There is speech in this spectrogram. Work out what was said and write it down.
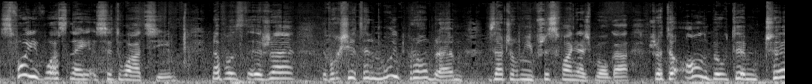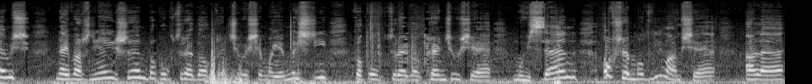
swojej własnej sytuacji, no, bo- że właśnie ten mój problem zaczął mi przysłaniać Boga, że to On był tym czymś najważniejszym, wokół którego kręciły się moje myśli, wokół którego kręcił się mój sen. Owszem, modliłam się, ale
